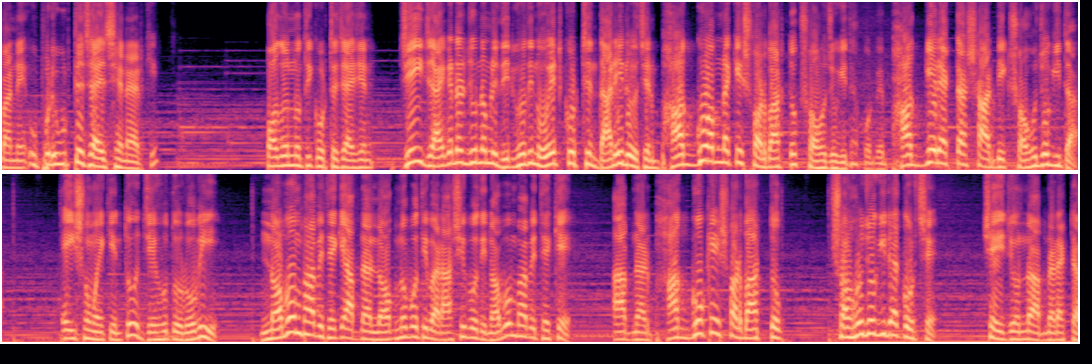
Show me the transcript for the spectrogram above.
মানে উপরে উঠতে চাইছেন আর কি, পদোন্নতি করতে চাইছেন। যেই জায়গাটার জন্য আপনি দীর্ঘদিন ওয়েট করছেন, দাঁড়িয়ে রয়েছেন, ভাগ্য আপনাকে সর্বার্থক সহযোগিতা করবে। ভাগ্যের একটা সার্বিক সহযোগিতা। এই সময় কিন্তু যেহেতু রবি নবম ভাবে থেকে আপনার লগ্নপতি বা রাশিপতি নবম ভাবে থেকে আপনার ভাগ্যকে সর্বার্থক সহযোগিতা করছে, সেই জন্য আপনার একটা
